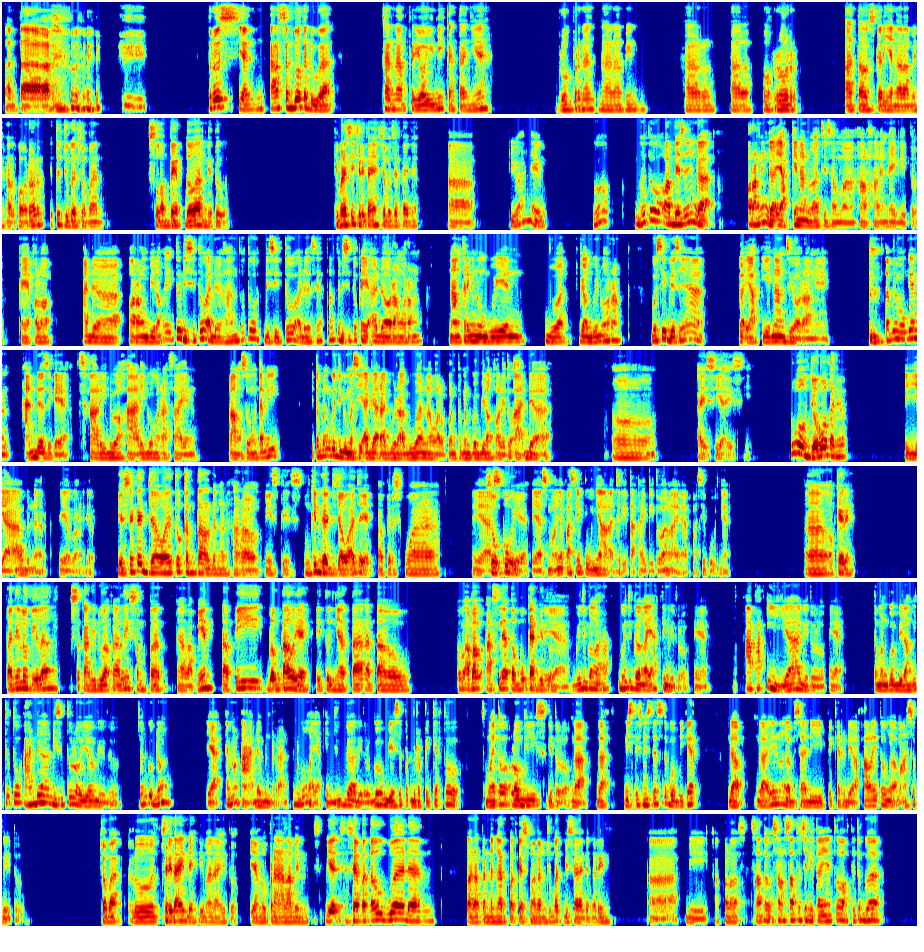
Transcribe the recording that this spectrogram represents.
Mantap. Terus yang alasan gue kedua, karena Prio ini katanya belum pernah ngalamin hal-hal horor atau sekalinya ngalamin hal horor itu juga cuman selebet doang gitu loh. Gimana sih ceritanya? Coba ceritain yuk. Eh, gimana ya? Gue gue tuh biasanya nggak orangnya nggak yakinan banget sih sama hal-hal yang kayak gitu. Kayak kalau ada orang bilang, eh itu di situ ada hantu tuh, di situ ada setan tuh, di situ kayak ada orang-orang nangkring nungguin buat gangguin orang. Gue sih biasanya gak yakinan sih orangnya. Tapi mungkin ada sih kayak sekali dua kali gue ngerasain langsung. Tapi itu pun gue juga masih agak ragu-raguan lah walaupun temen gue bilang kalau itu ada. Oh, I see, I see. Lu orang Jawa kan ya? Iya bener, iya orang Jawa. Biasanya kan Jawa itu kental dengan hal-hal mistis. Mungkin gak di Jawa aja ya, hampir semua Iya, suku ya. ya semuanya pasti punya lah cerita kayak gituan lah ya, pasti punya. Eh, Oke deh. Tadi lu bilang sekali dua kali sempet ngalamin, tapi belum tahu ya itu nyata atau apa asli atau bukan gitu. Iya, gue juga nggak, gue juga nggak yakin gitu loh, kayak apa iya gitu loh, kayak teman gue bilang itu tuh ada di situ loh yo gitu. Cuman gue bilang ya emang ada beneran, kan gue nggak yakin juga gitu loh. Gue biasa berpikir tuh semua itu logis gitu loh, nggak nggak mistis-mistis itu gue pikir nggak nggak ini nggak bisa dipikir di akal itu nggak masuk gitu. Coba lu ceritain deh gimana itu yang lu pernah alamin. Biar siapa tahu gua dan para pendengar podcast malam Jumat bisa dengerin. Eh, di kalau satu salah satu ceritanya tuh waktu itu gue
